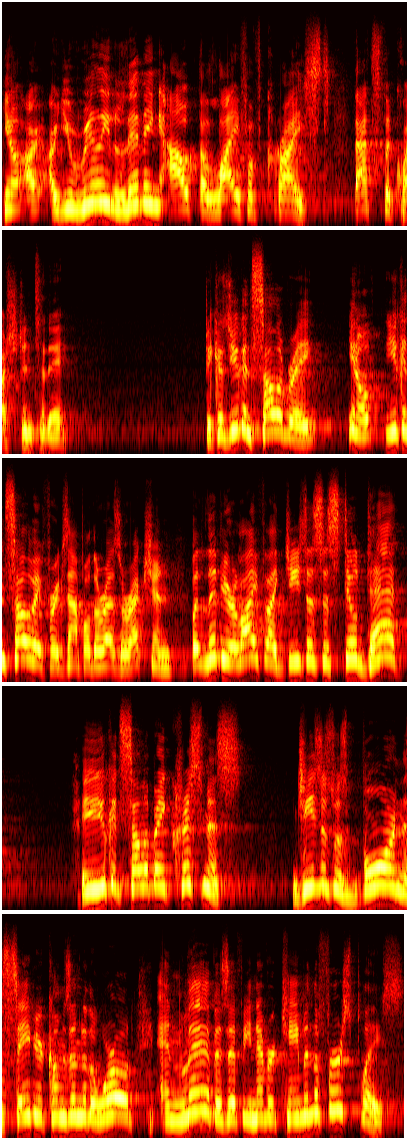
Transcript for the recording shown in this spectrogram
you know, are, are you really living out the life of Christ? That's the question today. Because you can celebrate, you know, you can celebrate, for example, the resurrection, but live your life like Jesus is still dead. You could celebrate Christmas Jesus was born, the Savior comes into the world, and live as if he never came in the first place.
